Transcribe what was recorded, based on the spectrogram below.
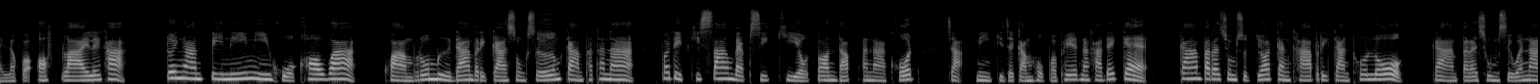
น์แล้วก็ออฟไลน์เลยค่ะ โดยงานปีนี้มีหัวข้อว่า ความร่วมมือด้านบริการส่งเสริมการพัฒนาประดิษฐ์คิดสร้างแบบสีเขียวต้อนรับอนาคต จะมีกิจกรรม 6 ประเภทนะคะ ได้แก่ การประชุมสุดยอดการค้าบริการทั่วโลก การประชุมเสวนา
